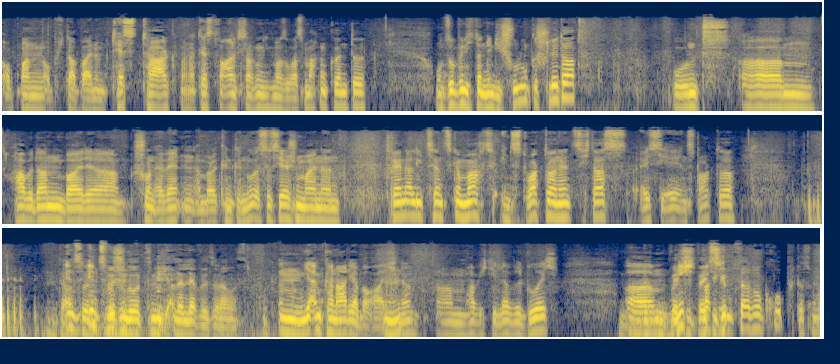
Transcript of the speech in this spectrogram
ob man, ob ich da bei einem Testtag, bei einer Testveranstaltung nicht mal sowas machen könnte. Und so bin ich dann in die Schulung geschlittert und ähm, habe dann bei der schon erwähnten American Canoe Association meine Trainerlizenz gemacht. Instructor nennt sich das, ACA Instructor. Da in- du inzwischen- so ziemlich alle Levels oder was? Ähm, ja, im Kanadierbereich ne, ähm, habe ich die Level durch. Ähm, welche nicht, welche gibt's da so grob? Dass man,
